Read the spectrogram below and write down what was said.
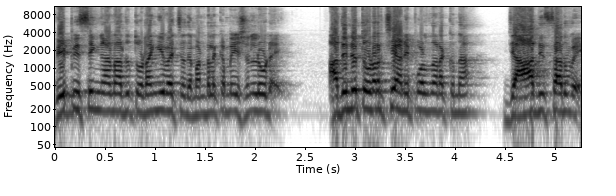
വി പി സിംഗ് ആണ് അത് തുടങ്ങി വെച്ചത് മണ്ഡല കമ്മീഷനിലൂടെ. അതിന്റെ തുടർച്ചയാണ് ഇപ്പോൾ നടക്കുന്ന ജാതി സർവേ.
